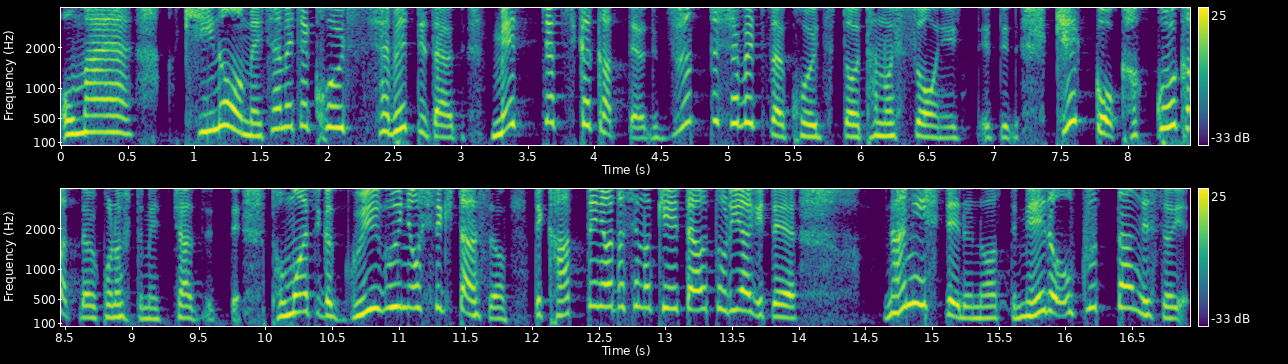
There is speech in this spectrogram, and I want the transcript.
お前、昨日めちゃめちゃこいつ喋ってたよ。めっちゃ近かったよって。ずっと喋ってたよ、こいつと楽しそうにって言ってて。結構かっこよかったよ、この人めっちゃって言って。友達がグイグイに押してきたんですよ。で、勝手に私の携帯を取り上げて、何してるのってメール送ったんですよ。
